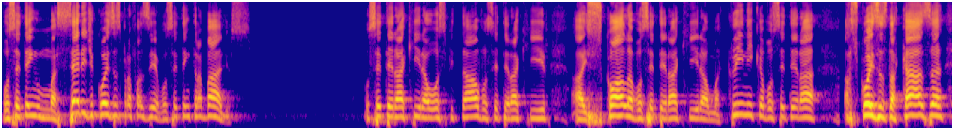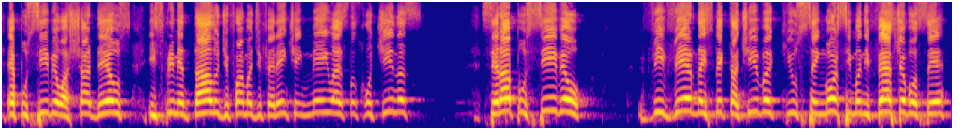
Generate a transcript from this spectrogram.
Você tem uma série de coisas para fazer, você tem trabalhos, você terá que ir ao hospital, você terá que ir à escola, você terá que ir a uma clínica, você terá as coisas da casa. É possível achar Deus experimentá-lo de forma diferente em meio a estas rotinas? Será possível viver na expectativa que o Senhor se manifeste a você?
